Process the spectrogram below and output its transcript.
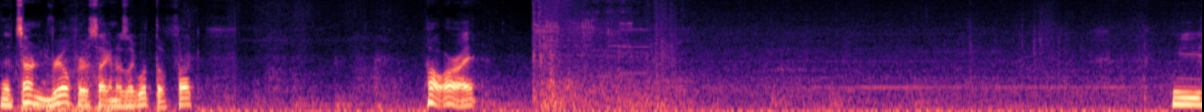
It sounded real for a second. I was like, what the fuck? Oh, alright. We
